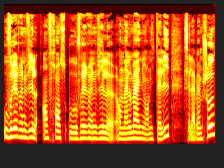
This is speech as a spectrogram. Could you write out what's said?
ouvrir une ville en France ou ouvrir une ville en Allemagne ou en Italie, c'est la même chose.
